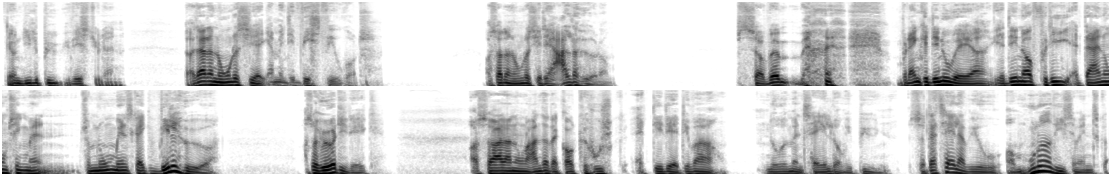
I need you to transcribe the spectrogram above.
Det er jo en lille by i Vestjylland. Og der er der nogen, der siger, jamen det vidste vi jo godt. Og så er der nogen, der siger, det har jeg aldrig hørt om. Så hvem, hvordan kan det nu være? Ja, det er nok fordi, at der er nogle ting, man, som nogle mennesker ikke vil høre. Og så hører de det ikke. Og så er der nogle andre, der godt kan huske, at det der, det var noget, man talte om i byen. Så der taler vi jo om hundredvis af mennesker.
